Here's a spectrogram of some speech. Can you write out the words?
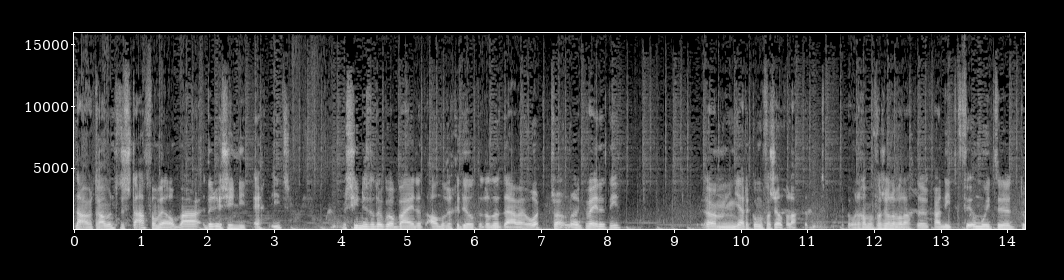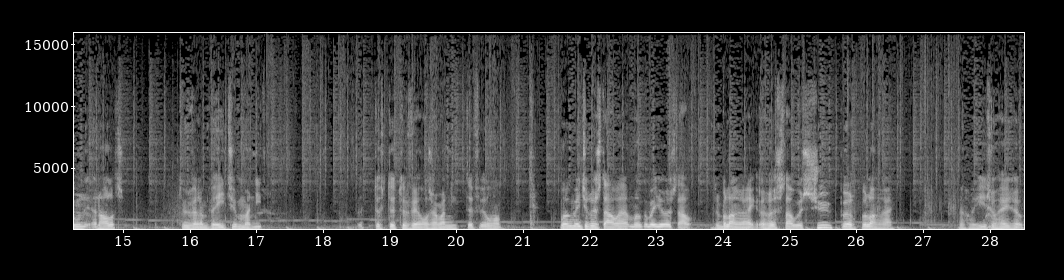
Nou, trouwens, er staat van wel, maar er is hier niet echt iets. Misschien is dat ook wel bij dat andere gedeelte dat het daarbij hoort. Zo, ik weet het niet. Ehm, ja, daar komen we vanzelf wel achter. Daar komen we er allemaal vanzelf wel achter. Ik ga niet veel moeite doen en alles. Doe wel een beetje, maar niet te, te, te veel, zeg maar. Niet te veel, want moet ook een beetje rust houden, hè. Moet ook een beetje rust houden. Dat is belangrijk. Rust houden is super belangrijk. Dan gaan we hier zo heen, zo.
